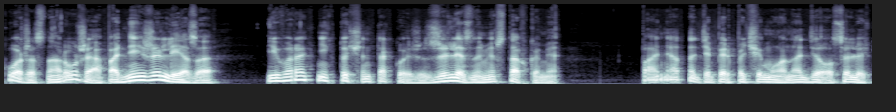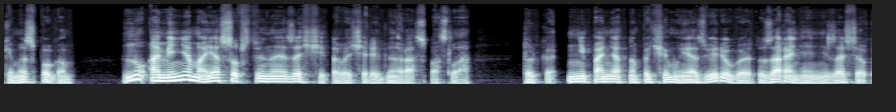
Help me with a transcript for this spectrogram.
Кожа снаружи, а под ней железо. И воротник точно такой же, с железными вставками. Понятно теперь, почему он отделался легким испугом. Ну, а меня моя собственная защита в очередной раз спасла. Только непонятно, почему я зверюгу эту заранее не засек.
